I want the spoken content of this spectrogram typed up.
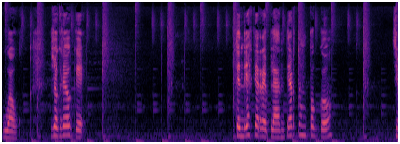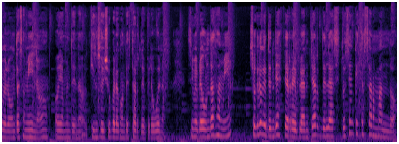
Wow yo creo que tendrías que replantearte un poco. Si me preguntas a mí, ¿no? Obviamente no. ¿Quién soy yo para contestarte? Pero bueno, si me preguntas a mí, yo creo que tendrías que replantearte la situación que estás armando.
